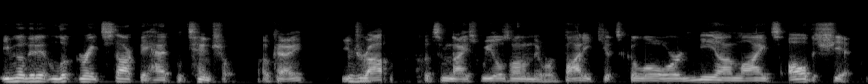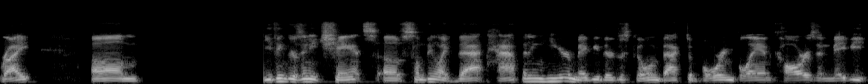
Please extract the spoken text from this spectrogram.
even though they didn't look great stock, they had potential. Okay. You Mhm. drop, put some nice wheels on them. There were body kits galore, neon lights, all the shit, right? Um, you think there's any chance of something like that happening here? Maybe they're just going back to boring, bland cars and maybe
